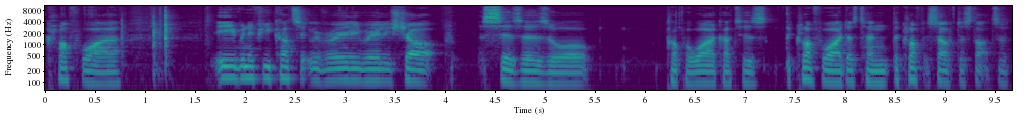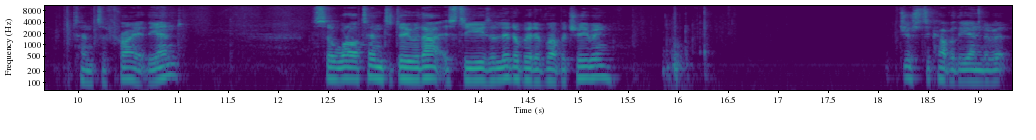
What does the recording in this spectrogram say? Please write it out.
cloth wire even if you cut it with really, really sharp scissors or proper wire cutters, the cloth wire does tend, the cloth itself does start to tend to fray at the end. So what I'll tend to do with that is to use a little bit of rubber tubing just to cover the end of it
